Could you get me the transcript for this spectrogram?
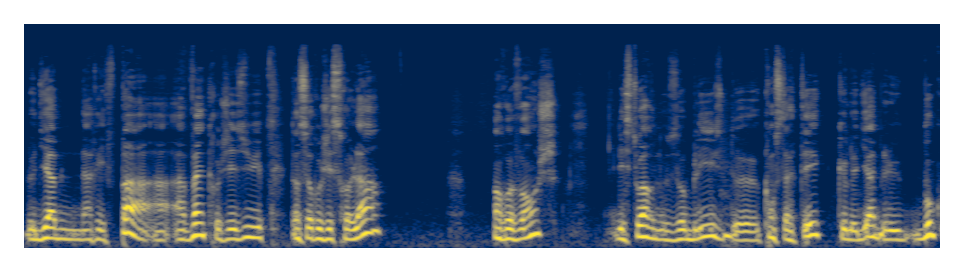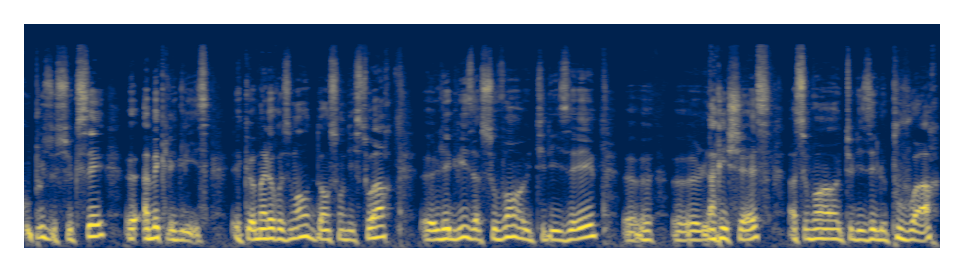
le diable n'arrive pas à, vaincre Jésus dans ce registre-là. En revanche, l'histoire nous oblige de constater que le diable a eu beaucoup plus de succès euh, avec l'Église et que malheureusement dans son histoire, euh, l'Église a souvent utilisé euh, la richesse, a souvent utilisé le pouvoir,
